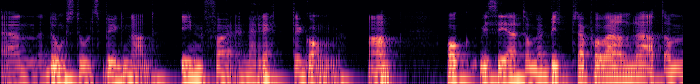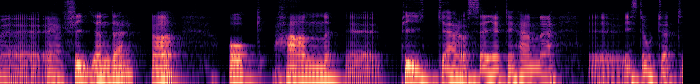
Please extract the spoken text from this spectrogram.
en domstolsbyggnad inför en rättegång. Ja? Och vi ser att de är bittra på varandra, att de är fiender. Ja? Och han eh, pikar och säger till henne eh, i stort sett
